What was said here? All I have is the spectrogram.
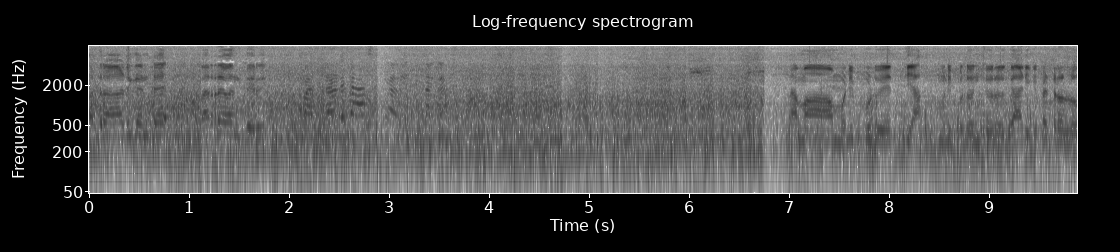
ಹದಿನಾರು ಗಂಟೆ ಬರ್ರೆ ಅಂತೀರಿ ನಮ್ಮ ಮುಡಿಪುಡು ಎತ್ತಿಯ ಮುಡಿಪುಡು ಒಂಚೂರು ಗಾಡಿಗೆ ಪೆಟ್ರೋಲು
